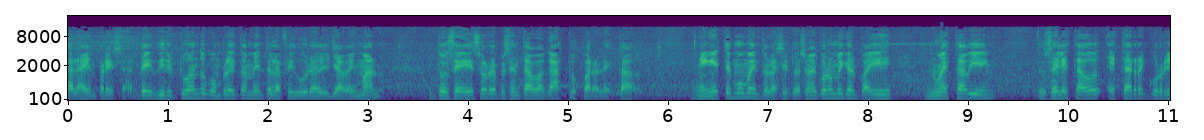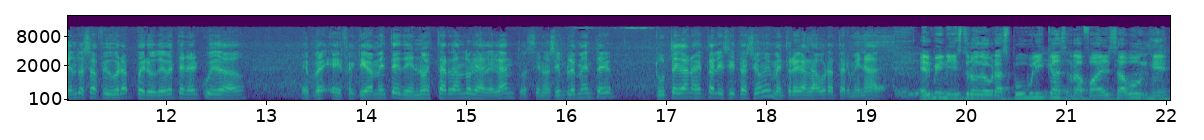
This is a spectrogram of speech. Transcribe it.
a las empresas, desvirtuando completamente la figura del llave en mano. Entonces eso representaba gastos para el Estado. En este momento la situación económica del país no está bien, entonces el Estado está recurriendo a esa figura, pero debe tener cuidado efectivamente de no estar dándole adelanto, sino simplemente tú te ganas esta licitación y me entregas la obra terminada. El ministro de Obras Públicas, Rafael Sabonge,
